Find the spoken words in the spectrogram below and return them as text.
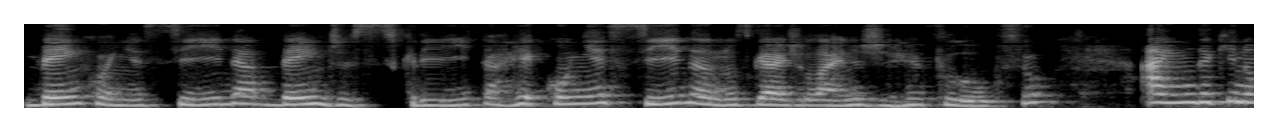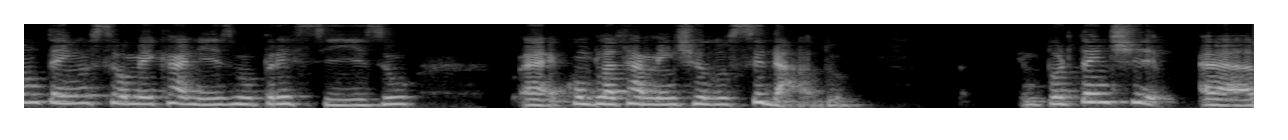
bem conhecida, bem descrita, reconhecida nos guidelines de refluxo, ainda que não tenha o seu mecanismo preciso é, completamente elucidado. Importante é,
